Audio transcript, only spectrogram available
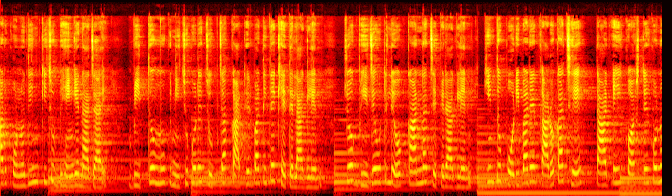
আর কোনোদিন কিছু ভেঙে না যায়। বৃদ্ধ মুখ নিচু করে চুপচাপ কাঠের বাটিতে খেতে লাগলেন। চোখ ভিজে উঠলেও কান্না চেপে রাখলেন, কিন্তু পরিবারের কারও কাছে তার এই কষ্টের কোনো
